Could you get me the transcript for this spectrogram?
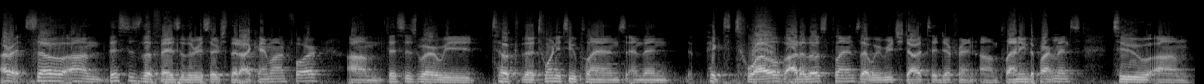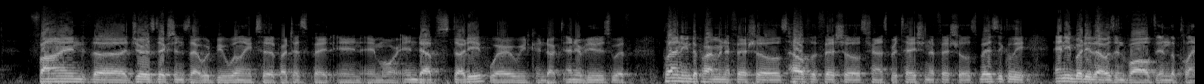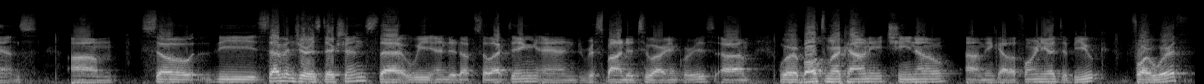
All right, so um, this is the phase of the research that I came on for. Um, this is where we took the 22 plans and then picked 12 out of those plans that we reached out to different um, planning departments to um, find the jurisdictions that would be willing to participate in a more in-depth study where we'd conduct interviews with planning department officials, health officials, transportation officials, basically anybody that was involved in the plans. Um, so the seven jurisdictions that we ended up selecting and responded to our inquiries um, were Baltimore County, Chino um, in California, Dubuque, Fort Worth,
